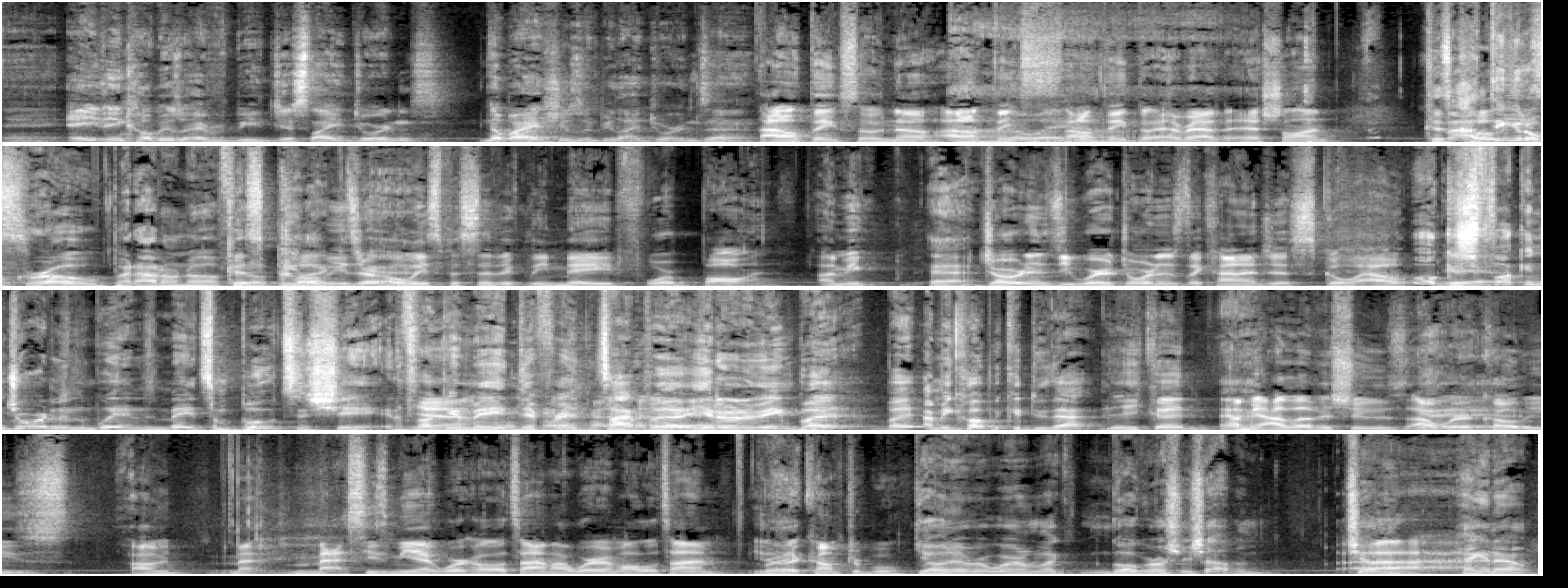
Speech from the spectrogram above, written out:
Dang. Hey, you think Kobe's will ever be just like Jordans? Nobody's shoes would be like Jordans, huh? I don't think so. No, I don't uh, think. no way. I don't think they'll ever have the echelon. Because I think it'll grow, but I don't know if Because it'll be Kobe's like, are yeah. always specifically made for balling. I mean, Yeah. Jordans you wear Jordans that kind of just go out. Well, because Yeah. fucking Jordan went and made some boots and shit, and fucking Yeah. made different type of, you know what I mean? But but I mean, Kobe could do that. he could. I mean, I love his shoes. I wear yeah, yeah. Kobe's. I mean, Matt, Matt sees me at work all the time. I wear them all the time. You know, Right. they're comfortable. You don't ever wear them like go grocery shopping, chilling, Ah. hanging out.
